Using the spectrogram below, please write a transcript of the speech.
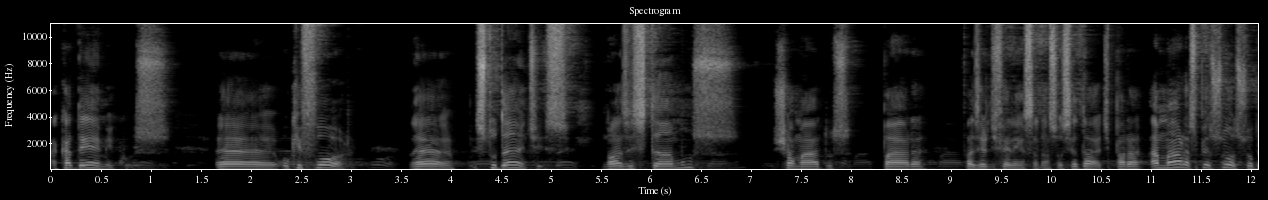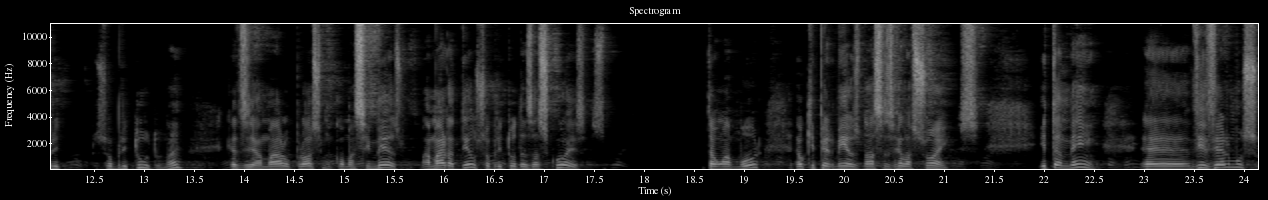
acadêmicos, é, o que for, é, estudantes, nós estamos chamados para fazer diferença na sociedade, para amar as pessoas sobre, sobre tudo, né? Quer dizer, amar o próximo como a si mesmo, amar a Deus sobre todas as coisas. Então, o amor é o que permeia as nossas relações. E também é, vivermos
